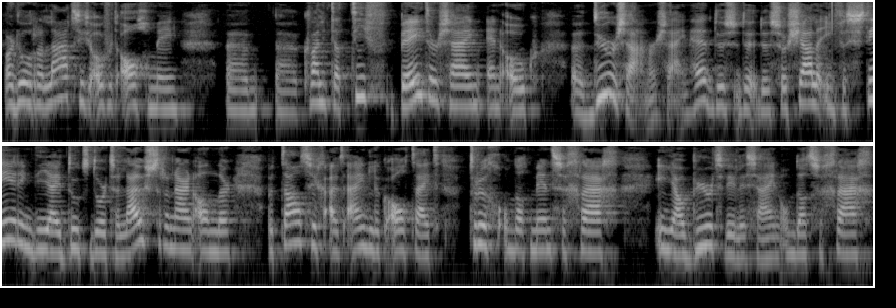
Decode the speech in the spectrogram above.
waardoor relaties over het algemeen kwalitatief beter zijn en ook uh, duurzamer zijn. Hè? Dus de, de sociale investering die jij doet door te luisteren naar een ander, betaalt zich uiteindelijk altijd terug, omdat mensen graag in jouw buurt willen zijn, omdat ze graag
